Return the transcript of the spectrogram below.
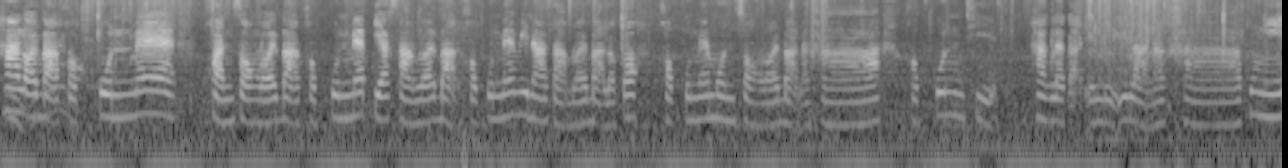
500 บาท ขอบคุณแม่ขวัญ 200 บาท ขอบคุณแม่เปียก 300 บาท ขอบคุณแม่วีนา 300 บาท แล้วก็ขอบคุณแม่มน 200 บาทนะคะ ขอบคุณที่ฮักและกะเอ็นดูอีหลานนะคะพรุ่งนี้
